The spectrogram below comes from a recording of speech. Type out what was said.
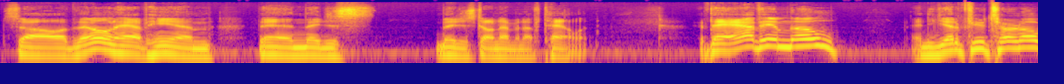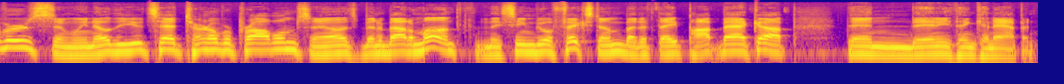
So if they don't have him, then they just they just don't have enough talent. If they have him though, and you get a few turnovers, and we know the Utes had turnover problems. You know, it's been about a month, and they seem to have fixed them. But if they pop back up, then anything can happen.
